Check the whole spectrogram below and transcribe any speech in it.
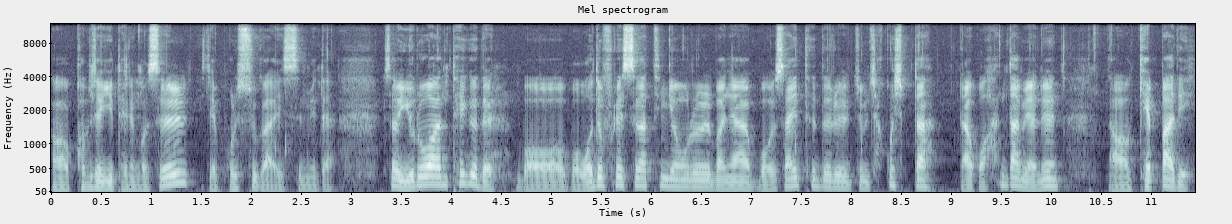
어, 검색이 되는 것을 이제 볼 수가 있습니다. 그래서 이러한 태그들, 뭐, 뭐 WordPress 같은 경우를 만약 뭐 사이트들을 좀 찾고 싶다라고 한다면은 어, get body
